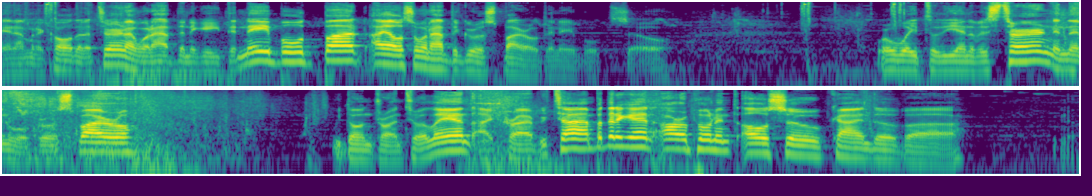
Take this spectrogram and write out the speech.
and I'm going to call that a turn. I want to have the Negate enabled, but I also want to have the Growth Spiral enabled, so... We'll wait till the end of his turn, and then we'll Growth Spiral. We don't draw into a land. I cry every time. But then again, our opponent also kind of, uh, you know.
